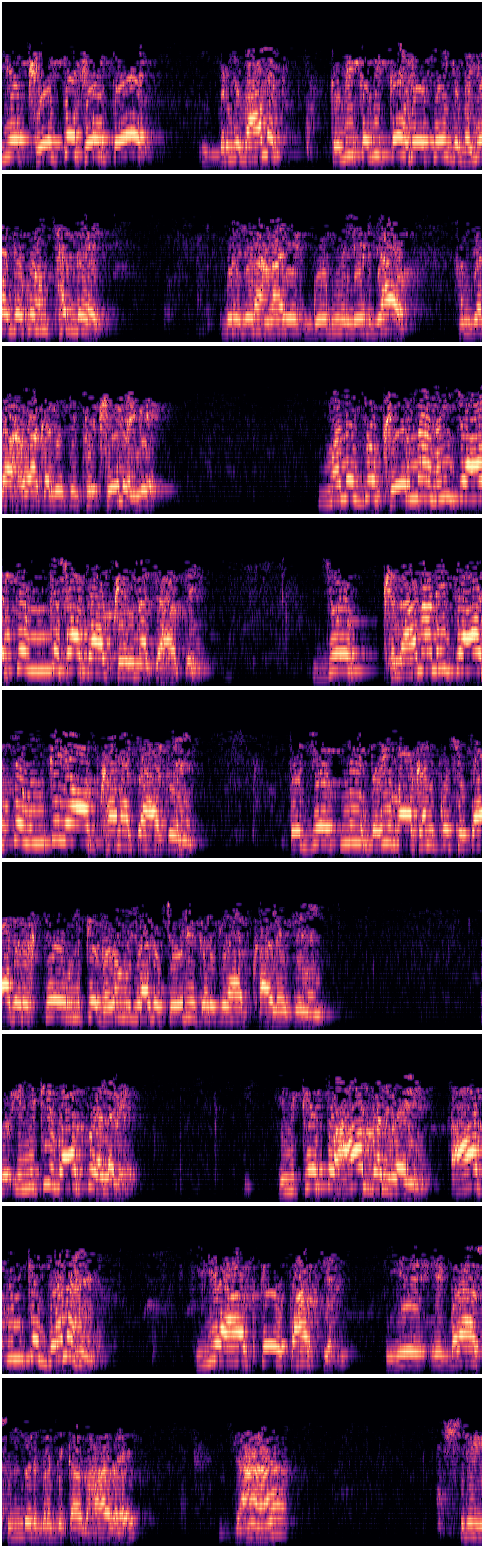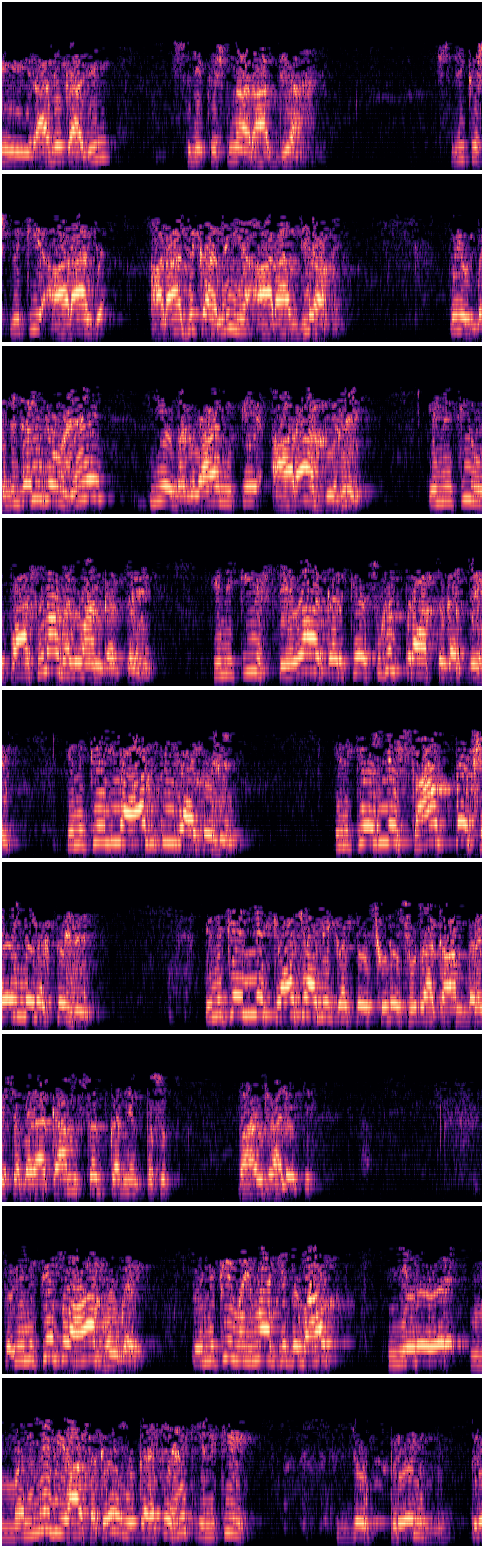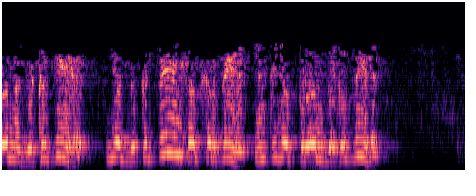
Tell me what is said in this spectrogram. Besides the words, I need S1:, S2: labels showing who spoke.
S1: ये खेलते खेलते ब्रज बालक कभी कभी कह देते हैं कि भैया देखो हम थक गए। बोले, जरा हमारे गोद में लेट जाओ, हम जरा हवा कर देते, फिर खेलेंगे। मैंने जो खेलना नहीं चाहते, उनके साथ आप खेलना चाहते हैं। जो खिलाना नहीं चाहते, उनके ही आप खाना चाहते हैं। तो जो अपने दही माखन को छिपा रखते हैं, उनके घरों में जाकर चोरी करके आप खा लेते हैं। तो इनकी बात तो अलग है। इनके तो आप बन गए हैं, आप इनके जन हैं। ये आपके उपास्य हैं। ये एक बड़ा सुंदर ब्रज का भाव है, जहाँ श्री राधिका जी, श्री कृष्ण आराध्या है। श्री कृष्ण की आराध आराधिका नहीं है, आराध्या है। तो ये ब्रजजन जो हैं, ये भगवान के आराध्य हैं। इनकी उपासना भगवान करते हैं। इनकी सेवा करके सुख प्राप्त करते हैं। इनके लिए आग पी जाते हैं। इनके लिए सांप पर खेलने लगते हैं। इनके लिए क्या क्या नहीं करते छोटे छोटा काम, बड़े से बड़ा काम, सब करने पशु पहाड़ उठा लेते तो इनके तो आप हो गए। इनकी महिमा की तो बात मेरे मन में भी आ सके, वो कहते हैं कि इनकी जो प्रेम प्रेम विकृति है, ये विकृति ही सत्कृति है, इनकी जो प्रेम विकृति है,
